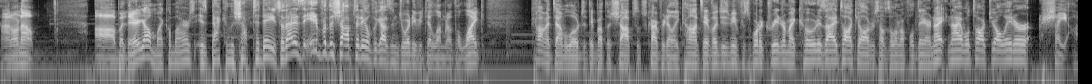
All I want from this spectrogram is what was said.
I don't know. Uh, but there you go. Michael Myers is back in the shop today. So that is it for the shop today. Hope you guys enjoyed. If you did, let me know the like. Comment down below what you think about the shop. Subscribe for daily content. If you just me for support a creator, my code is I talk. Y'all have yourselves a wonderful day or night, and I will talk to y'all later. See ya.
